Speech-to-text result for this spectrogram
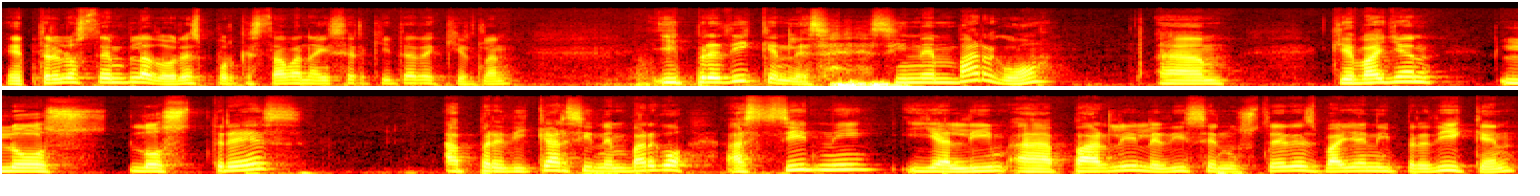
entre los tembladores, porque estaban ahí cerquita de Kirtland, y predíquenles. Sin embargo, que vayan los, los tres a predicar. Sin embargo, a Sidney y a, Lim, a Parley le dicen, ustedes vayan y prediquen.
